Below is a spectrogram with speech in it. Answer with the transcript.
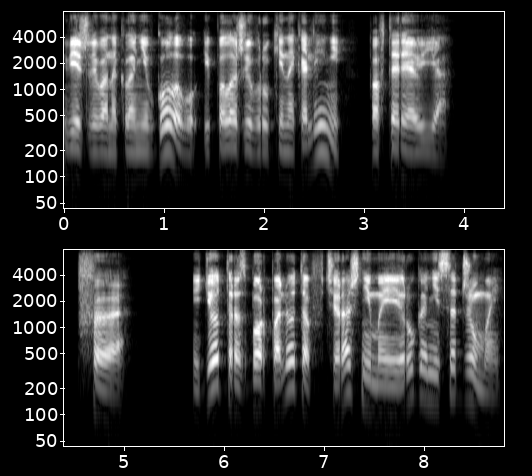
Вежливо наклонив голову и положив руки на колени, повторяю я. Пф. Идет разбор полетов вчерашней моей ругани с Аджумой,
